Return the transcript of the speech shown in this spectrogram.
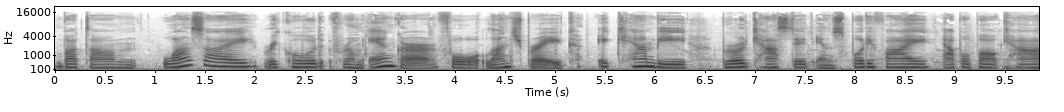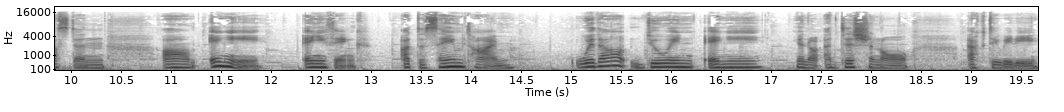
But um, once I record from Anchor for lunch break, it can be broadcasted in Spotify, Apple Podcast, and um, any anything at the same time without doing any you know additional activity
